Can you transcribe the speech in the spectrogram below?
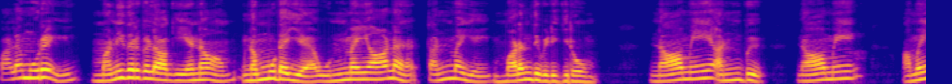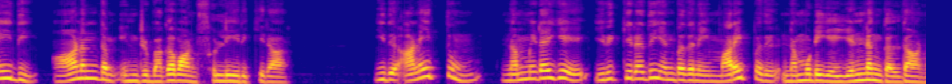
பலமுறை மனிதர்களாகிய நாம் நம்முடைய உண்மையான தன்மையை மறந்துவிடுகிறோம். நாமே அன்பு நாமே அமைதி ஆனந்தம் என்று பகவான் சொல்லியிருக்கிறார். இது அனைத்தும் நம்மிடையே இருக்கிறது என்பதனை மறைப்பது நம்முடைய எண்ணங்கள்தான்.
